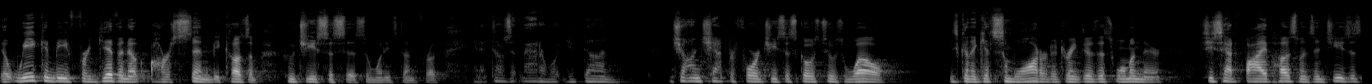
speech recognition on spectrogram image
that we can be forgiven of our sin because of who Jesus is and what he's done for us. And it doesn't matter what you've done. John chapter 4, Jesus goes to his well. He's going to get some water to drink. There's this woman there. She's had five husbands, and Jesus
